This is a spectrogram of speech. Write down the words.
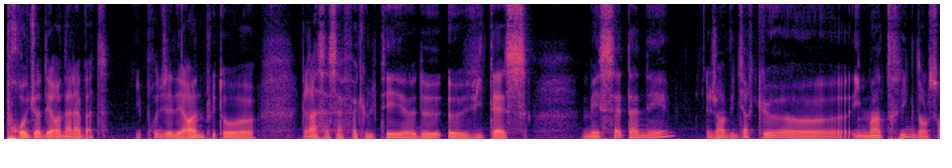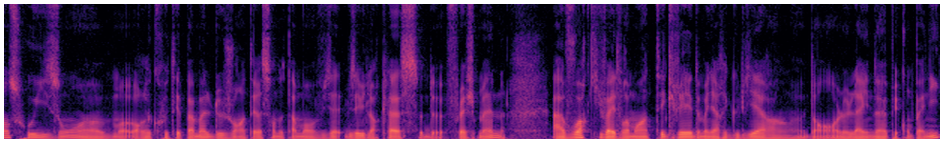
produire des runs à la batte. Il produisait des runs plutôt grâce à sa faculté de vitesse. Mais cette année, j'ai envie de dire que m'intrigue dans le sens où ils ont recruté pas mal de joueurs intéressants, notamment vis-à-vis de leur classe de freshmen, à voir qui va être vraiment intégré de manière régulière hein, dans le line-up et compagnie.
